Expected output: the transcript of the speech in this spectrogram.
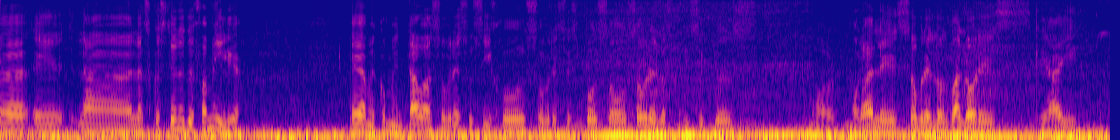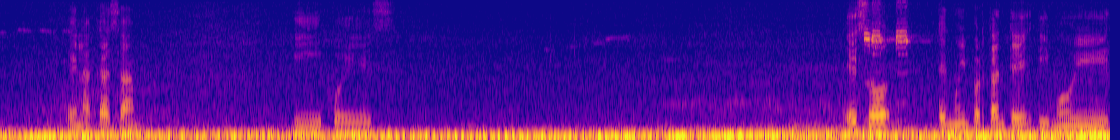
Eh, las cuestiones de familia. Ella me comentaba sobre sus hijos, sobre su esposo, sobre los principios morales, sobre los valores que hay en la casa. Y pues eso es muy importante y muy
